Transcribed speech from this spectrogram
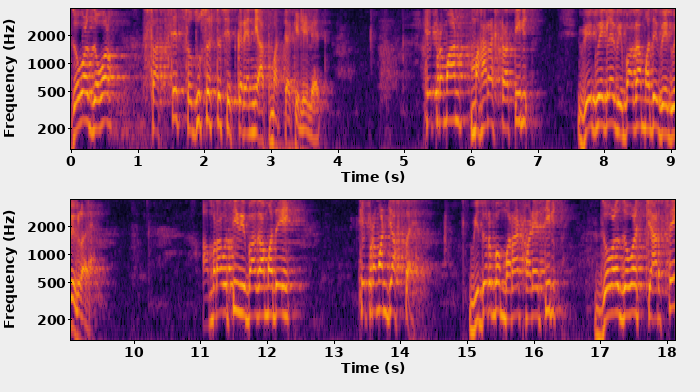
जवळजवळ सातशे सदुसष्ट शेतकऱ्यांनी आत्महत्या केलेल्या आहेत. हे प्रमाण महाराष्ट्रातील वेगवेगळ्या विभागामध्ये वेगवेगळं आहे. अमरावती विभागामध्ये हे प्रमाण जास्त आहे. विदर्भ मराठवाड्यातील जवळजवळ चारशे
